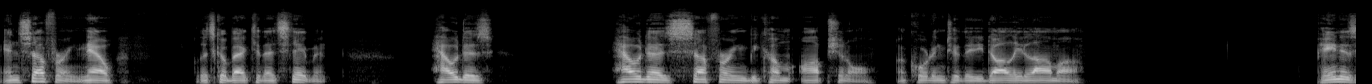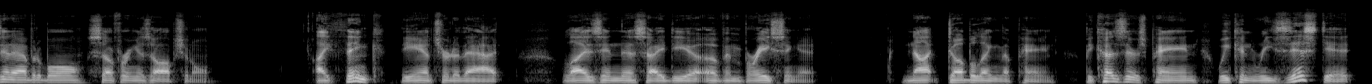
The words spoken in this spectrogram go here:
and suffering. Now, let's go back to that statement. How does how does suffering become optional according to the Dalai Lama? Pain is inevitable, suffering is optional. I think the answer to that lies in this idea of embracing it, not doubling the pain. Because there's pain, we can resist it,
